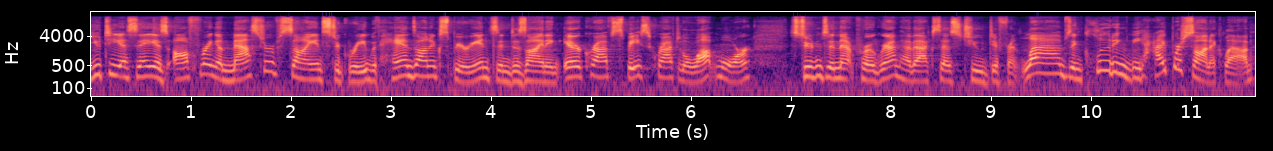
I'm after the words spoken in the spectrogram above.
UTSA is offering a Master of Science degree with hands-on experience in designing aircraft, spacecraft, and a lot more. Students in that program have access to different labs, including the Hypersonic Lab,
